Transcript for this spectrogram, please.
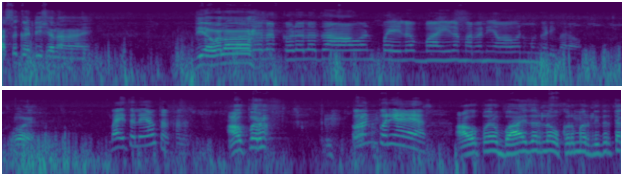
असं कंडिशन आहे. देवाला कडेला कडला जावं पहिलं बाईला मराने यावं मग गडी मारावं होय बाईचं लय अवतार खाला अहो पर आहे आज. अहो पर बाय जर लवकर मरली तर त्या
